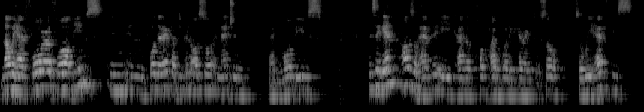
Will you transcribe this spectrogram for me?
now we have four, four beams in, in four directions, but you could also imagine like more beams this again also have a kind of hyperbolic character. So, so we have these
